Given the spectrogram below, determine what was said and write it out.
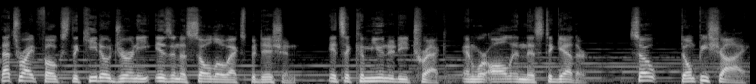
That's right folks, the keto journey isn't a solo expedition. It's a community trek, and we're all in this together. So, don't be shy.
